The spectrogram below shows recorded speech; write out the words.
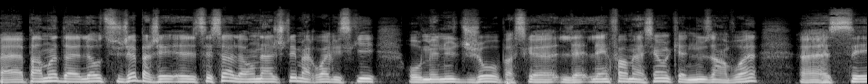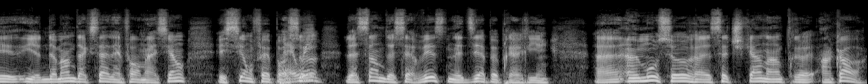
Euh, Parle-moi de l'autre sujet, parce que euh, c'est ça, là, on a ajouté Marois Risky au menu du jour parce que l'information qu'elle nous envoie, euh, c'est il y a une demande d'accès à l'information, et si on fait pas ben ça, le centre de service ne dit à peu près rien. Euh, un mot sur euh, cette chicane entre, encore,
